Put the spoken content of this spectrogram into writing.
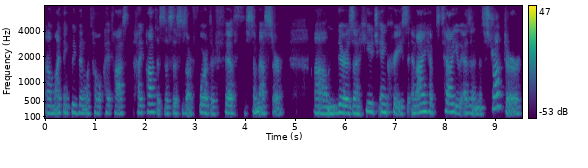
Um, I think we've been with Hypothesis. This is our fourth or fifth semester. Um, there is a huge increase. And I have to tell you, as an instructor,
